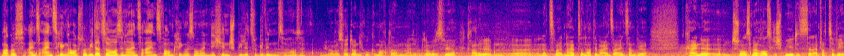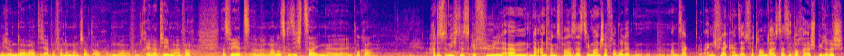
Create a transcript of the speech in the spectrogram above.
Markus, 1-1 gegen Augsburg, wieder zu Hause in 1-1. Warum kriegen wir es im Moment nicht hin, Spiele zu gewinnen zu Hause? Weil wir heute auch nicht gut gemacht haben. Also ich glaube, dass wir gerade äh, in der zweiten Halbzeit nach dem 1-1 haben wir keine äh, Chance mehr rausgespielt. Das ist dann einfach zu wenig. Und da erwarte ich einfach von der Mannschaft, auch vom Trainerteam einfach, dass wir jetzt ein anderes Gesicht zeigen im Pokal. Hattest du nicht das Gefühl ähm, in der Anfangsphase, dass die Mannschaft, obwohl man sagt, eigentlich vielleicht kein Selbstvertrauen da ist, dass sie doch äh, spielerisch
